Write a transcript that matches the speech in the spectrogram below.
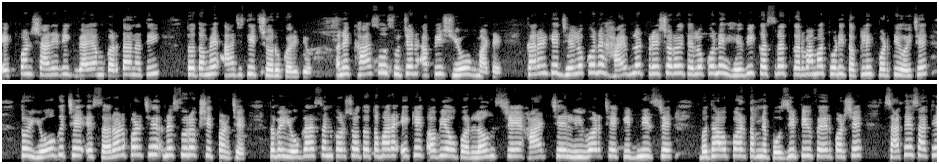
એક પણ શારીરિક વ્યાયામ કરતા નથી તો તમે આજથી જ શરૂ કરી દો. અને ખાસ હું સૂચન આપીશ યોગ માટે. કારણ કે જે લોકોને હાઈ બ્લડ પ્રેશર હોય તે લોકોને હેવી કસરત કરવામાં થોડી તકલીફ પડતી હોય છે. તો યોગ છે એ સરળ પણ છે અને સુરક્ષિત પણ છે. તમે યોગાસન કરશો તો તમારા એક એક અવયવ પર લંગ્સ છે હાર્ટ છે લીવર છે કિડનીઝ છે, બધા ઉપર તમને પોઝિટિવ ફેર પડશે. સાથે સાથે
